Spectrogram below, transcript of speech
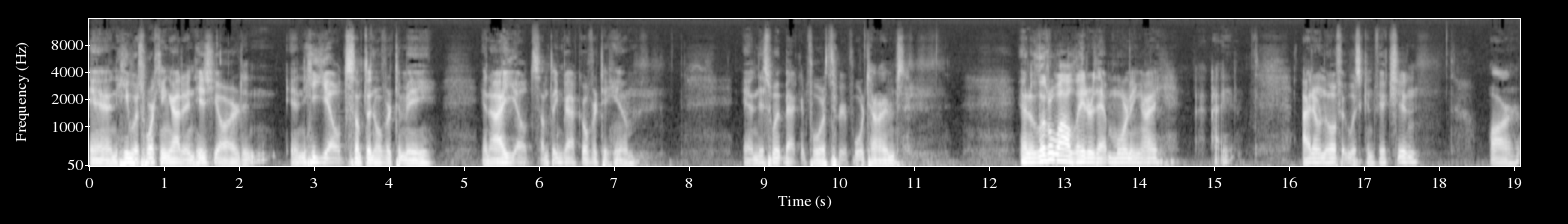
and he was working out in his yard, and, and he yelled something over to me, and I yelled something back over to him. And this went back and forth three or four times. And a little while later that morning, I, I, I don't know if it was conviction or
